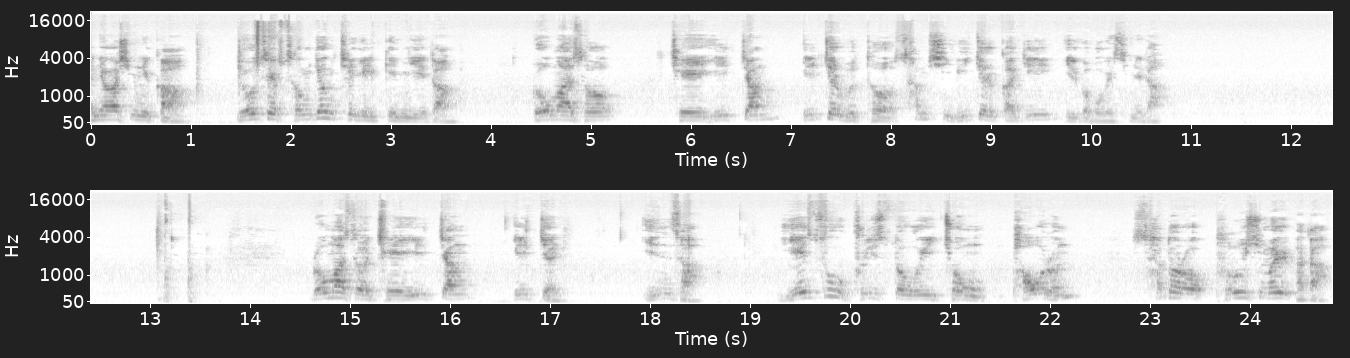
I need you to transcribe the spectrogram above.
안녕하십니까. 요셉 성경책 읽기입니다. 로마서 제1장 1절부터 32절까지 읽어보겠습니다. 로마서 제1장 1절 인사 예수 그리스도의 종 바울은 사도로 부르심을 받아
